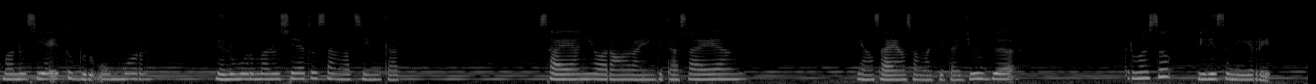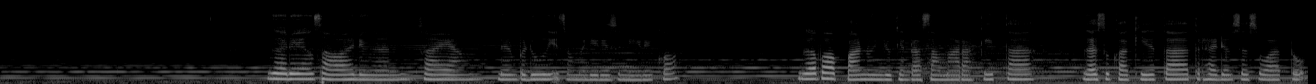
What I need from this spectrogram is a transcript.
Manusia itu berumur dan umur manusia itu sangat singkat. Sayangi orang-orang yang kita sayang, yang sayang sama kita juga, termasuk diri sendiri. Gak ada yang salah dengan sayang dan peduli sama diri sendiri kok. Gak apa-apa nunjukin rasa marah kita, gak suka kita terhadap sesuatu.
